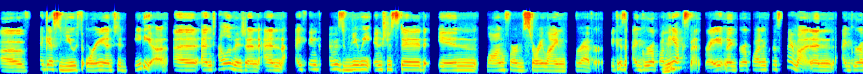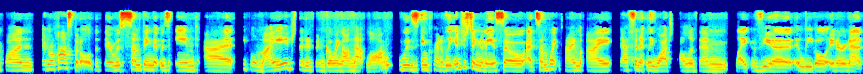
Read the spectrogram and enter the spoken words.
of, I guess, youth oriented media uh, and television. And I think I was really interested in long form storyline forever because I grew up on the X Men, right? And I grew up on Chris Claremont and I grew up on General Hospital. That there was something that was aimed at people my age that had been going on that long was incredibly interesting to me. So at some point in time, I definitely watched all of them like via illegal internet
